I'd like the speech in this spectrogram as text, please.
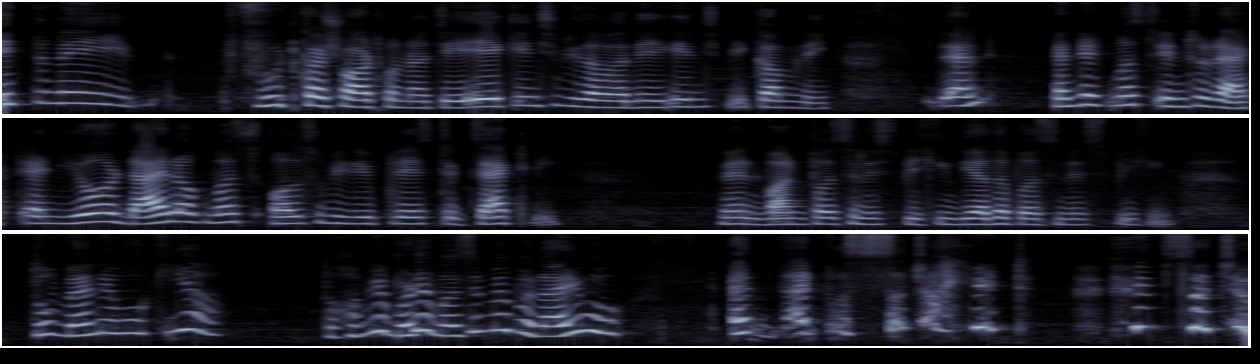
इतने ही फुट का शॉट होना चाहिए एक इंच भी ज़्यादा नहीं एक इंच भी कम नहीं। And and it must interact and your dialogue must also be replaced exactly when one person is speaking the other person is speaking. तो मैंने वो किया। तो हमने बड़े मज़े में बनाई वो। And that was such a hit it's such a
